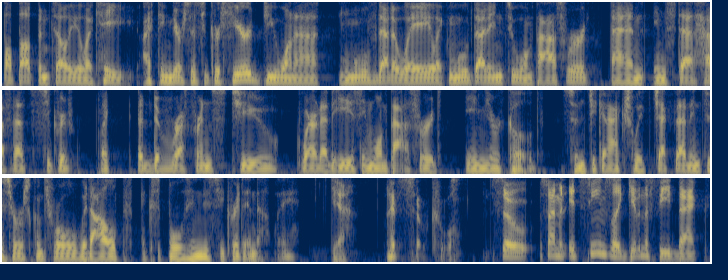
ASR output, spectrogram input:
pop up and tell you like, hey, I think there's a secret here. Do you want to move that away, like move that into 1Password and instead have that secret, like uh, the reference to where that is in 1Password in your code so that you can actually check that into source control without exposing the secret in that way. Yeah, that's so cool. So, Simon, it seems like given the feedback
